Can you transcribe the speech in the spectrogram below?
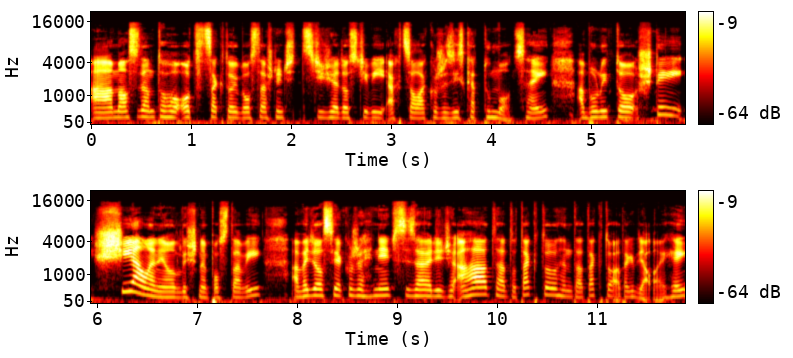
a mal si tam toho otca, ktorý bol strašne ctižiadostivý a chcel akože získať tú moc, hej. A boli to štyri šialene odlišné postavy a vedel si akože hneď si zaradiť, že aha, táto takto, hentá takto a tak ďalej, hej.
